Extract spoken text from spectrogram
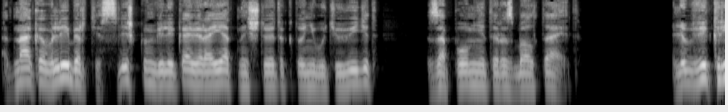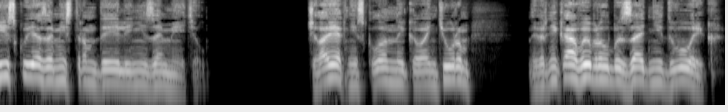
Однако в Либерти слишком велика вероятность, что это кто-нибудь увидит, запомнит и разболтает. Любви к риску я за мистером Дейли не заметил. Человек, не склонный к авантюрам, наверняка выбрал бы задний дворик.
